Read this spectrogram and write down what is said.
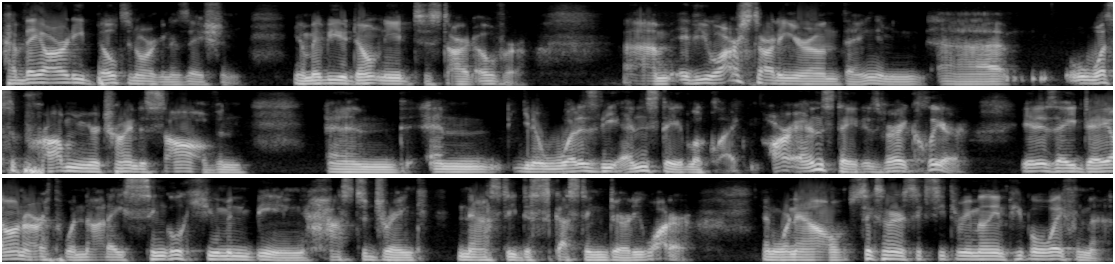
Have they already built an organization? You know, maybe you don't need to start over. Um, if you are starting your own thing, and uh, what's the problem you're trying to solve and and and you know what does the end state look like our end state is very clear it is a day on earth when not a single human being has to drink nasty disgusting dirty water. And we're now 663 million people away from that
